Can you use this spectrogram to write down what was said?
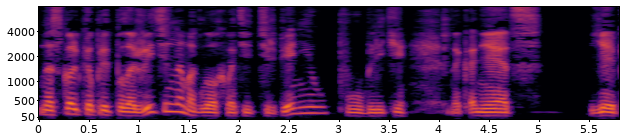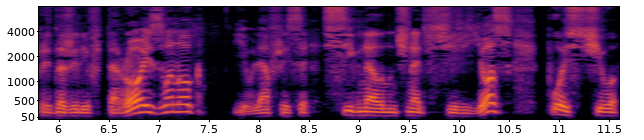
насколько предположительно могло охватить терпение у публики. Наконец, ей предложили второй звонок, являвшийся сигналом начинать всерьез, после чего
